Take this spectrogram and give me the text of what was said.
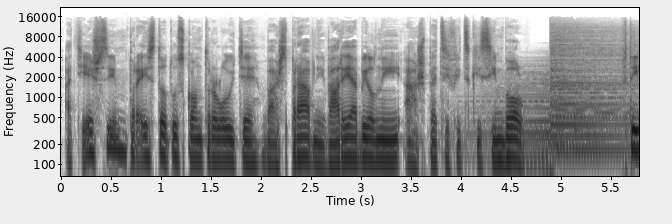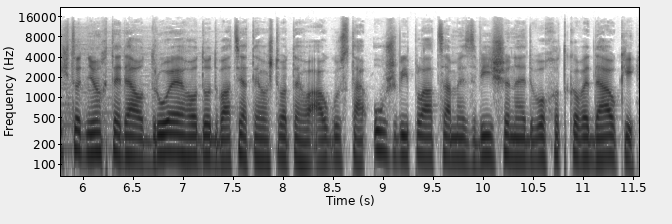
a tiež si pre istotu skontrolujte váš správny variabilný a špecifický symbol týchto dňoch, teda od 2. do 24. augusta, už vyplácame zvýšené dôchodkové dávky,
